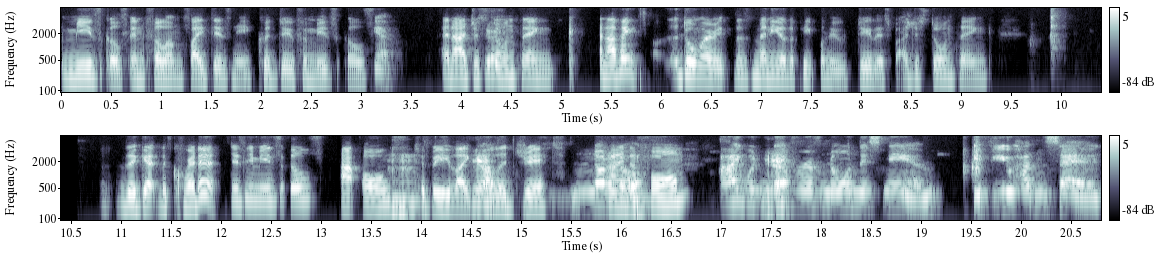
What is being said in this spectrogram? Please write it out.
musicals in films like Disney could do for musicals Yeah. and I just Yeah. don't think and I think don't worry there's many other people who do this but I just don't think they get the credit Disney musicals at all Mhm. to be like Yeah. a legit Not at kind all. of form I would Yeah. never have known this name if you hadn't said,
